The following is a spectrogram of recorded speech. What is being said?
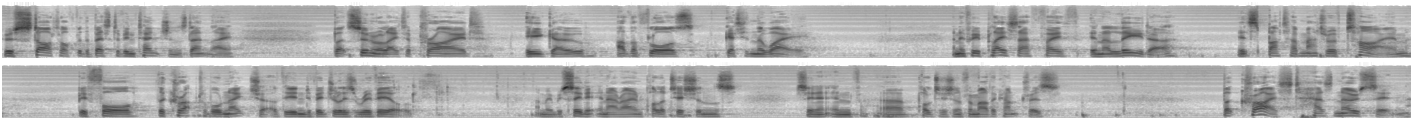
who start off with the best of intentions, don't they? But sooner or later, pride, ego, other flaws get in the way. And if we place our faith in a leader, it's but a matter of time before the corruptible nature of the individual is revealed. I mean, we've seen it in our own politicians, seen it in uh, politicians from other countries. But Christ has no sin,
